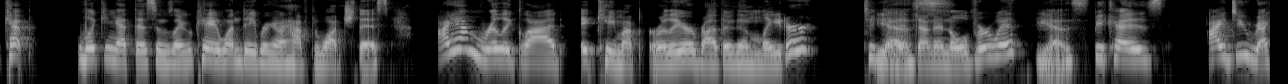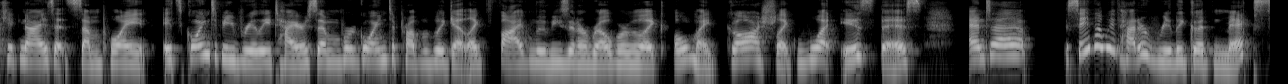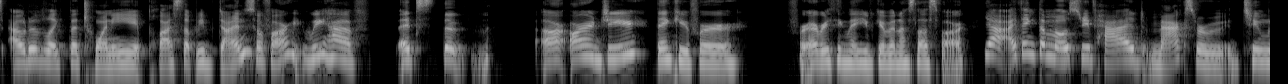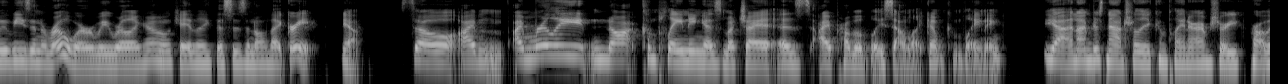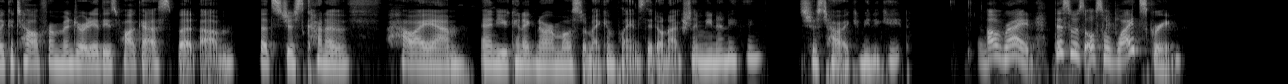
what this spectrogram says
kept looking at this and was like, okay, one day we're gonna have to watch this. I am really glad it came up earlier rather than later to get Yes. it done and over with Yes. because I do recognize at some point it's going to be really tiresome. We're going to probably get like five movies in a row where we're like, oh my gosh, like what is this? And to say that we've had a really good mix out of like the 20 plus that we've done. So far, we have it's the R- RNG. Thank you for for everything that you've given us thus far. yeah, I think the most we've had max were two movies in a row where we were like, oh, okay, like this isn't all that great. Yeah. So I'm I'm really not complaining as much I, as I probably sound like I'm complaining. Yeah, and I'm just naturally a complainer. I'm sure you probably could tell from majority of these podcasts, but um, that's just kind of how I am. And you can ignore most of my complaints; they don't actually mean anything. It's just how I communicate. Mm. All right, this was also widescreen,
